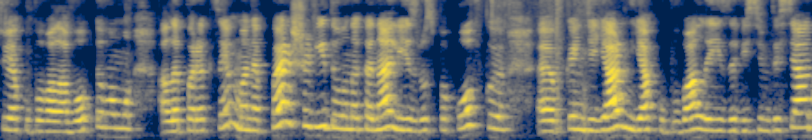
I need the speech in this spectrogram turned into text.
цю я купувала в оптовому, але перед цим в мене перше відео на каналі із розпаковкою. Е, В Кенді Ярн я купувала її за 80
